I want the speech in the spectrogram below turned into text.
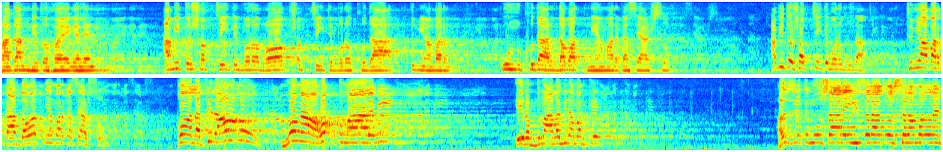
রাগান্বিত হয়ে গেলেন। আমি তো সবচেয়েতে বড় রব সবচেয়েতে বড় খোদা, তুমি আবার কোন খুদার দাওয়াত নিয়ে আমার কাছে আসছো? আমি তো সবচেয়ে বড় খুদা তুমি আবার কার দাওয়াত নিয়ে আমার কাছে আসছো? কলা ফিরাউনু ওয়ামা রব্বুল আলামিন। এই রব্বুল আলামিন আবার হযরত মূসা আলাইহিস সালাতু ওয়াস সালাম বললেন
